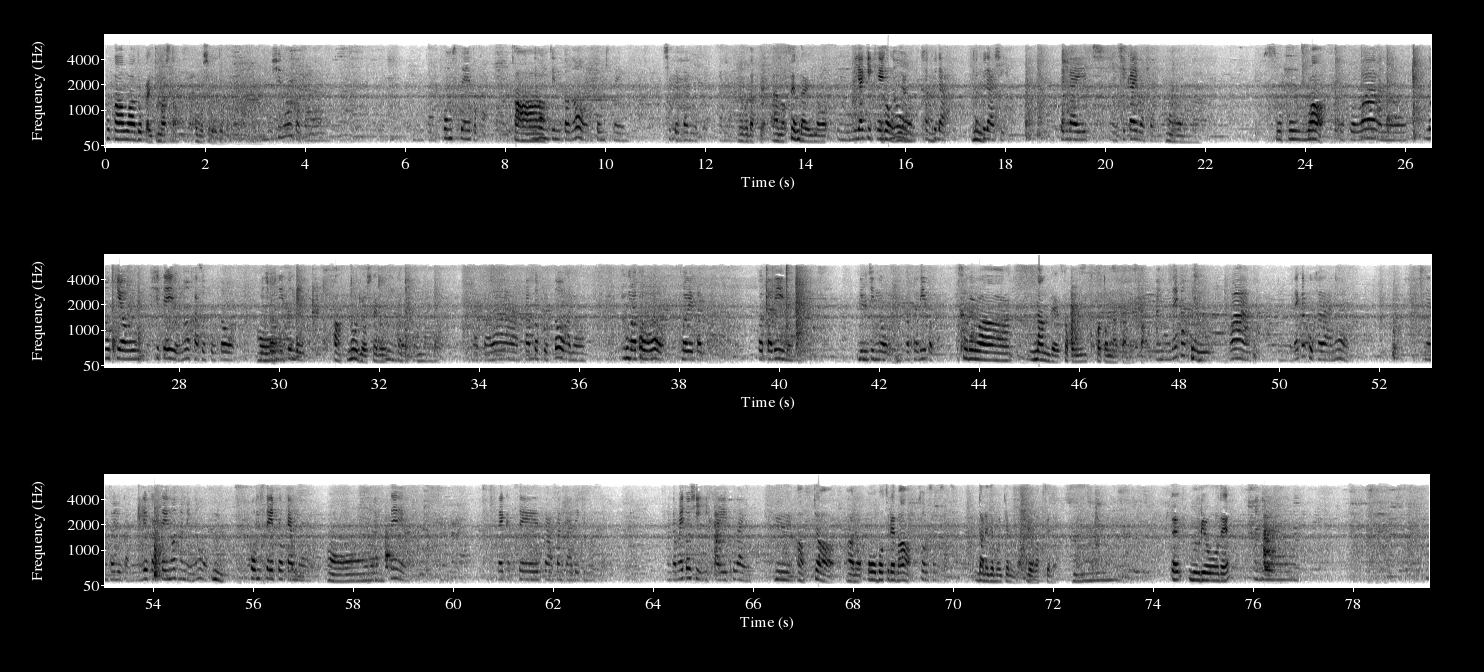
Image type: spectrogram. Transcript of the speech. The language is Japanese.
他はどっか行きました？面白いとこ。面白いとかなんかホームステイとか。日あ本人とのホームステイしてたりとかあどこだっけ？あの仙台の。うん宮城県の角田。うん。角田市。仙台近い場所。うんそこは？ここはあの農協しているの家族と一緒に住んであ農業してるうん方、だから家族とあのトマトを取れた取ったり人参の取ったりとか。それはなんでそこに行くことになったんですか？あの大学は大学からのなんというかな留学生のためのうん。ホームステイプログラムをああって大学生が参加できます。なんか毎年1回くらい。ーへえあじゃああの応募すればそうそうそうそう。誰でも行けるんだ留学生で。え無料で？あのー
